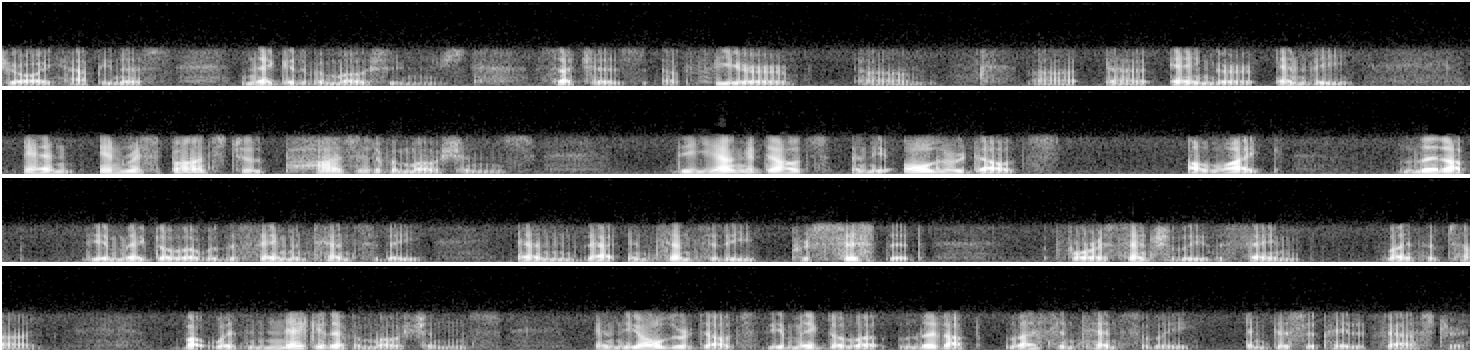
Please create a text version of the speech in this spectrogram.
joy, happiness, negative emotions such as uh, fear, um, uh, uh, anger, envy. And in response to positive emotions, the young adults and the older adults alike lit up the amygdala with the same intensity, and that intensity persisted for essentially the same length of time. But with negative emotions, in the older adults, the amygdala lit up less intensely and dissipated faster.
